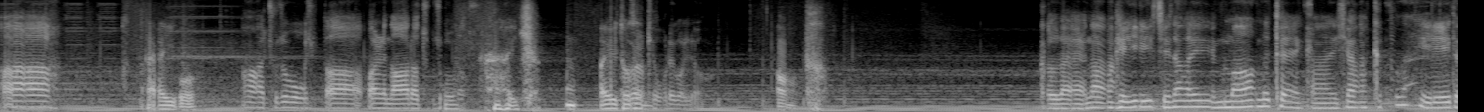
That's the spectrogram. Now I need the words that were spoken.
아, 아이고 아 조조 보고 싶다. 빨리 나와라 조조 아이 왜 도서 이렇게 오래 걸려? 어. 그래나 이제 나의 마음을 택하야 그 플레이드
